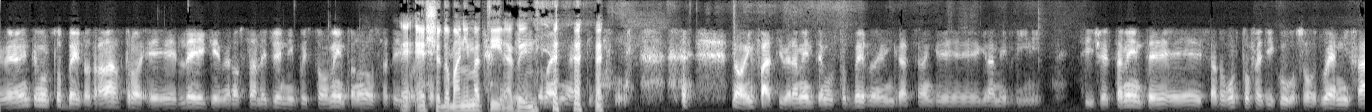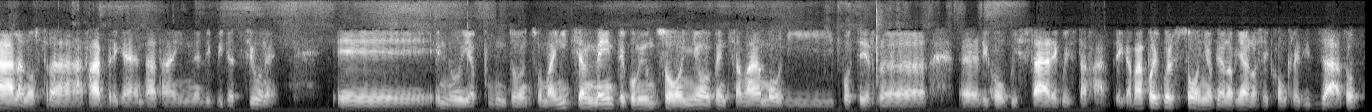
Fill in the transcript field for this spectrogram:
veramente molto bello, tra l'altro è lei che me lo sta leggendo in questo momento, non lo sapevo. Eh, esce domani mattina, quindi. domani mattina. no, infatti veramente molto bello e ringrazio anche Gramellini. Sì, certamente è stato molto faticoso. Due anni fa la nostra fabbrica è andata in liquidazione e, e noi appunto insomma, inizialmente come un sogno pensavamo di poter eh, riconquistare questa fabbrica, ma poi quel sogno piano piano si è concretizzato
